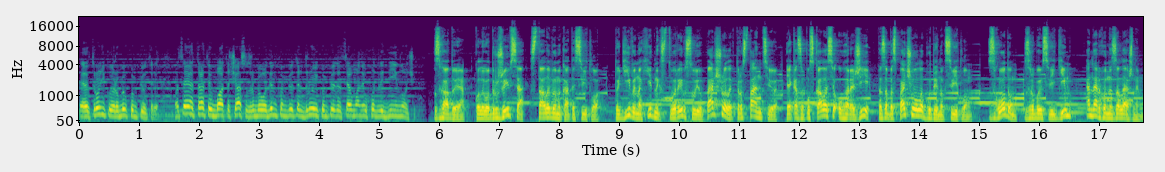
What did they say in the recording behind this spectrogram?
електронікою, робив комп'ютери. Оце я тратив багато часу, зробив один комп'ютер, другий комп'ютер, це в мене входили дні і ночі. Згадує, коли одружився, стали вимикати світло. Тоді винахідник створив свою першу електростанцію, яка запускалася у гаражі та забезпечувала будинок світлом. Згодом зробив свій дім енергонезалежним,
